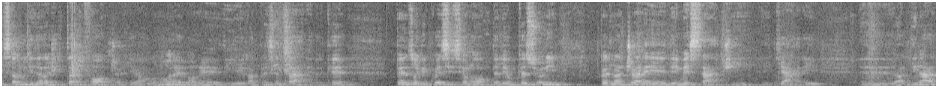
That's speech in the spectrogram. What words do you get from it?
i saluti della città di Foggia che ho l'onore e l'onore di rappresentare perché penso che queste siano delle occasioni per lanciare dei messaggi chiari. Eh, al di là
